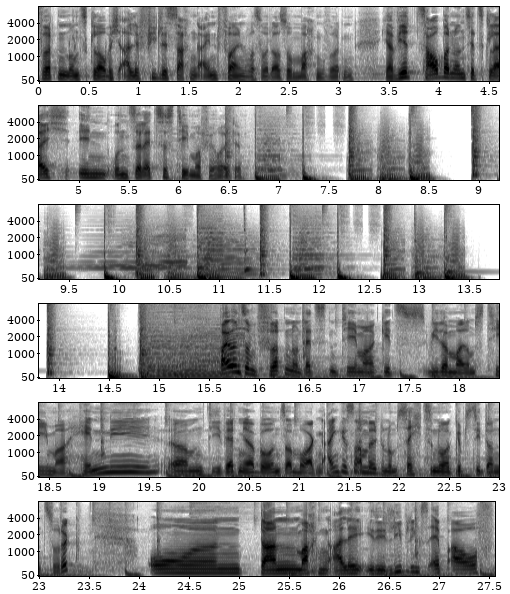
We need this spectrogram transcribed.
würden uns, glaube ich, alle viele Sachen einfallen, was wir da so machen würden. Ja, wir zaubern uns jetzt gleich in unser letztes Thema für heute. Bei unserem vierten und letzten Thema geht es wieder mal ums Thema Handy. Ähm, die werden ja bei uns am Morgen eingesammelt und um 16 Uhr gibt es die dann zurück. Und dann machen alle ihre Lieblings-App auf.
